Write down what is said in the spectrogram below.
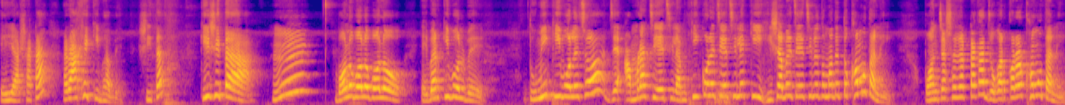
এই আশাটা রাখে কীভাবে? সীতা? কি সীতা? হুম? বলো বলো বলো। এবার কি বলবে? তুমি কি বলেছ যে আমরা চেয়েছিলাম? কি করে চেয়েছিলে? কি হিসাবে চেয়েছিলে? তোমাদের তো ক্ষমতা নেই। পঞ্চাশ হাজার টাকা জোগাড় করার ক্ষমতা নেই।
